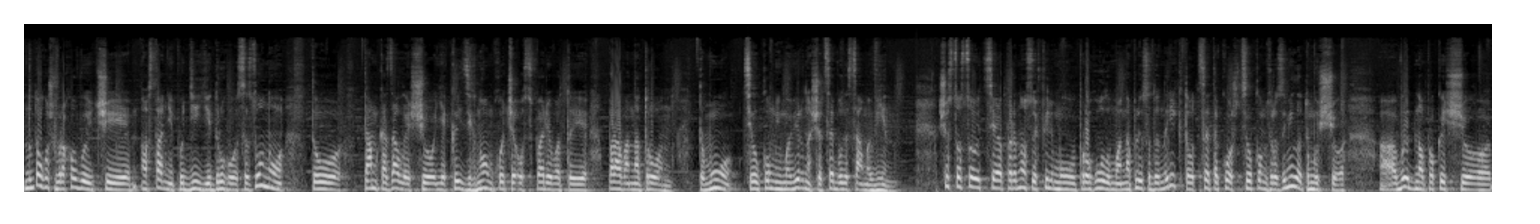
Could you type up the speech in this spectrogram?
До того ж, враховуючи останні події другого сезону, то там казали, що якийсь гном хоче оспарювати право на трон. Тому цілком ймовірно, що це буде саме він. Що стосується переносу фільму про Голума на плюс один рік, то це також цілком зрозуміло, тому що видно поки що,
